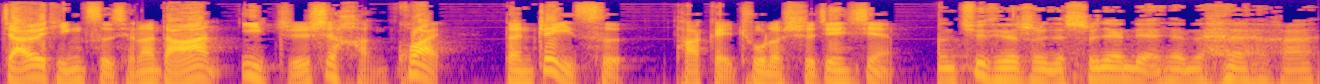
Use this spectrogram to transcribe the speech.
贾跃亭此前的答案一直是很快，但这一次他给出了时间线。具体的时时间点现在 还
